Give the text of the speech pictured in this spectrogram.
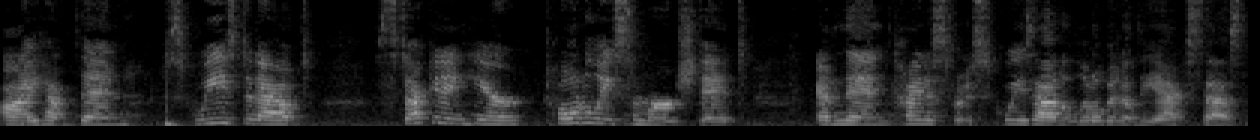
I have then squeezed it out, stuck it in here, totally submerged it, and then kind of squeeze out a little bit of the excess.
